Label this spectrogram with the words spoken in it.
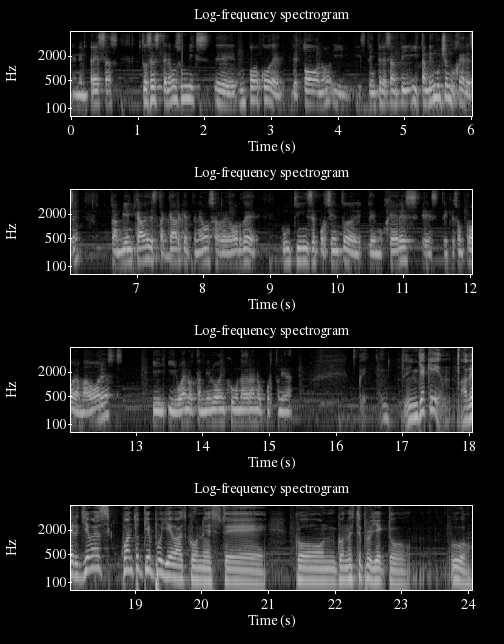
en empresas. Entonces tenemos un mix eh, un poco de, de todo, ¿no? Y, y, está interesante. Y, y también muchas mujeres, ¿eh? También cabe destacar que tenemos alrededor de un 15% de, de, mujeres este, que son programadoras y, y, bueno, también lo ven como una gran oportunidad. Ya que, a ver, llevas, ¿cuánto tiempo llevas con este, con, con este proyecto, Hugo?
